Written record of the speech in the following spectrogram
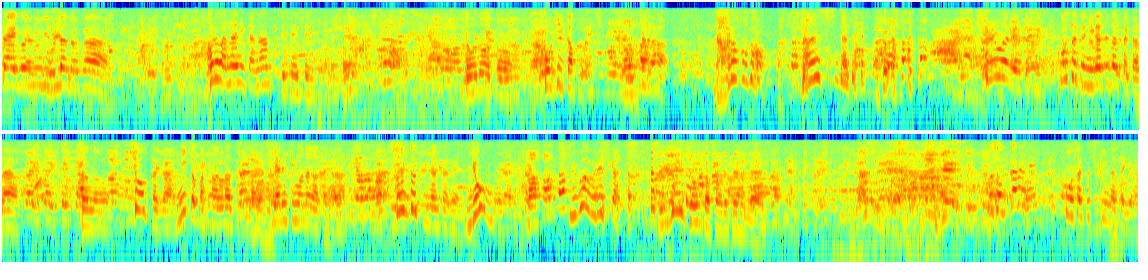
最後に言ったのが「これは何かな?」って先生に言われて。堂々と「コーヒーカップです」って言ったら「なるほど。斬新だね」って言われて工作苦手だったからその評価が2とか3だったからやる気もなかったからその時なんかね4もらえてすごい嬉しかった。すげえ評価されてるじゃないですか。もうそっからね工作好きになったけどね。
